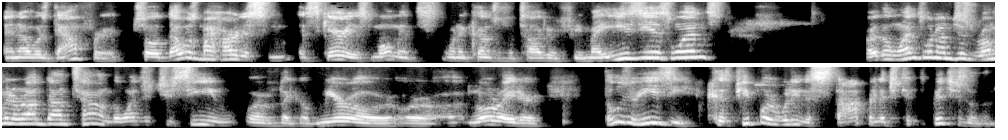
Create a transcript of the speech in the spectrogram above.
and I was down for it. So that was my hardest, scariest moments when it comes to photography. My easiest ones are the ones when I'm just roaming around downtown. The ones that you see, or like a mural or, or a lowrider. Those are easy because people are willing to stop and let you take the pictures of them.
